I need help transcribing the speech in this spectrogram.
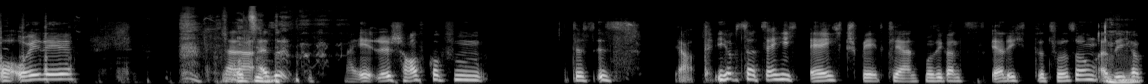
Oh, Alte. Naja, also, Schafkopfen, das ist, ja, ich habe es tatsächlich echt spät gelernt, muss ich ganz ehrlich dazu sagen. Also mhm. ich habe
